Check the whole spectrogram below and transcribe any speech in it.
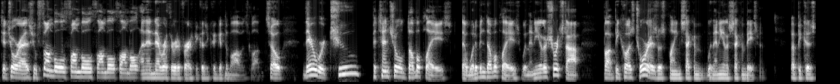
to Torres, who fumbled, fumbled, fumbled, fumbled, and then never threw to first because he could get the ball of his glove. So there were two potential double plays that would have been double plays with any other shortstop, but because Torres was playing second with any other second baseman, but because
